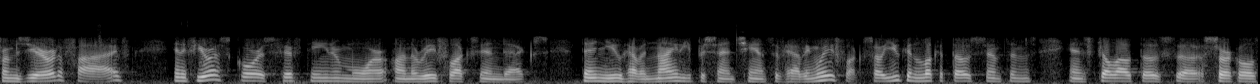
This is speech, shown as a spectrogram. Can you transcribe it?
from zero to five. And if your score is 15 or more on the reflux index, then you have a 90% chance of having reflux. So you can look at those symptoms and fill out those uh, circles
